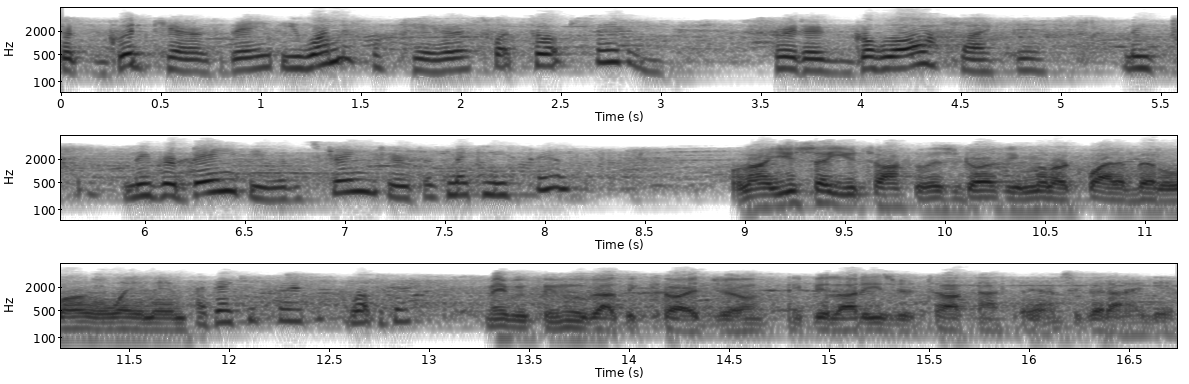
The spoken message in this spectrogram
Took good care of the baby. Wonderful care. That's what's so upsetting. For her to go off like this. Leave, leave her baby with a stranger. It doesn't make any sense. Well, now, you say you talked to this Dorothy Miller quite a bit along the way, ma'am. I beg your pardon? What was that? Maybe if we move out the car, Joe, it'd be a lot easier to talk out Yeah, that's a good idea.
